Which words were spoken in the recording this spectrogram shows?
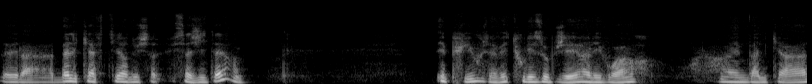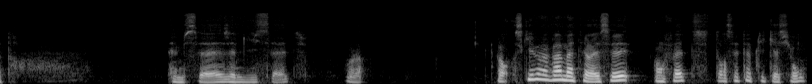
vous avez la belle cafetière du Sagittaire. Et puis vous avez tous les objets à aller voir. M24, M16, M17, voilà. Alors ce qui va m'intéresser en fait dans cette application,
